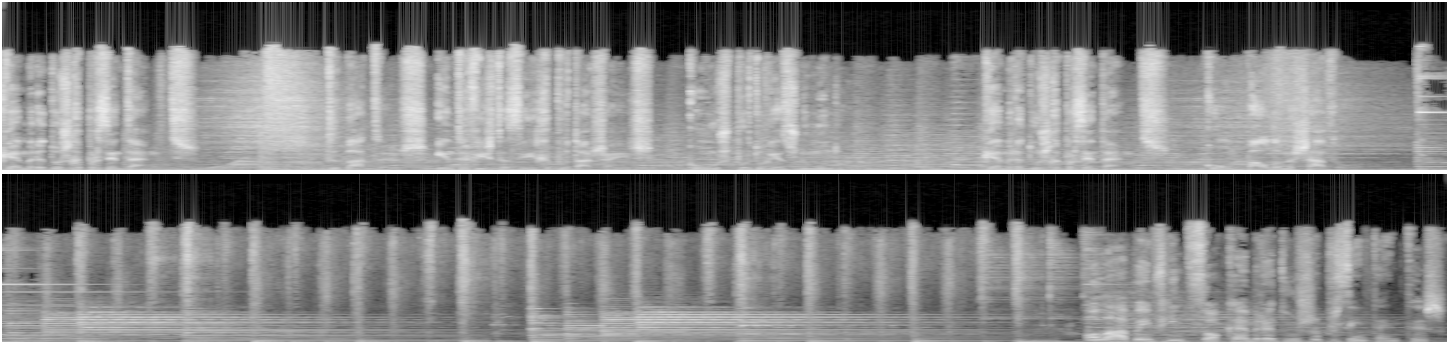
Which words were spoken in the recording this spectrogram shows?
Câmara dos Representantes. Debates, entrevistas e reportagens com os portugueses no mundo. Câmara dos Representantes, com Paula Machado. Olá, bem-vindos ao Câmara dos Representantes.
